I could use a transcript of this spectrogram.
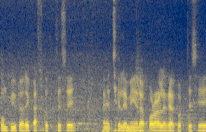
কম্পিউটারে কাজ করতেছে ছেলে মেয়েরা পড়ালেখা করতেছে,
